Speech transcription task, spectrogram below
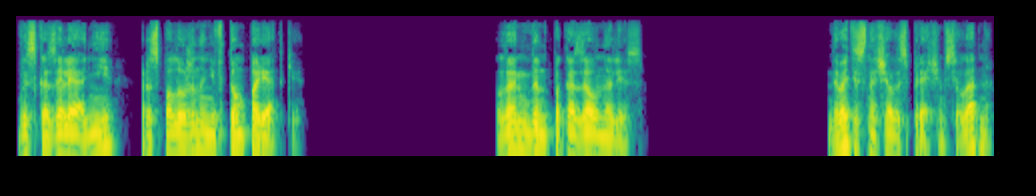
Вы сказали, они расположены не в том порядке. Лэнгдон показал на лес. Давайте сначала спрячемся, ладно?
